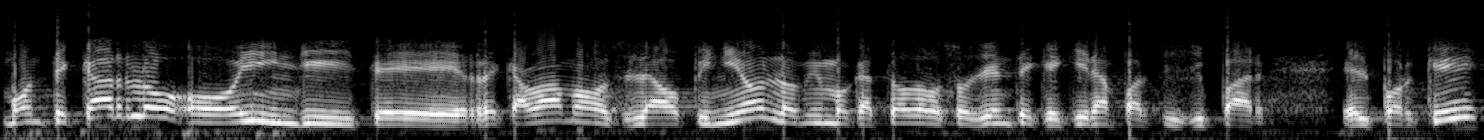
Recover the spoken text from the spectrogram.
Monte Carlo o Indy, te recabamos la opinión, lo mismo que a todos los oyentes que quieran participar. El por qué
